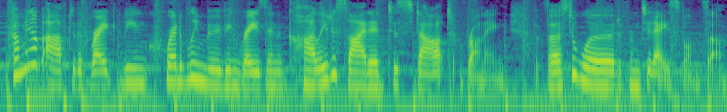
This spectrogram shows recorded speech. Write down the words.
Coming up after the break, the incredibly moving reason Kylie decided to start running. But first, a word from today's sponsor.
